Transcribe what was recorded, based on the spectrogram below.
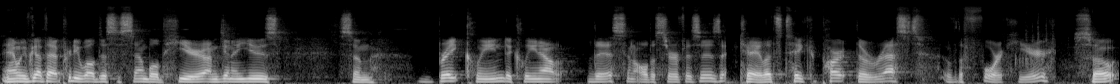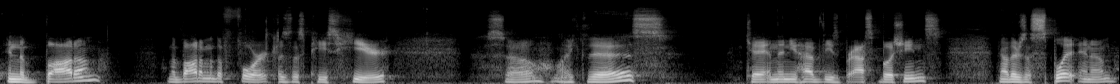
And we've got that pretty well disassembled here. I'm gonna use some brake clean to clean out this and all the surfaces. Okay, let's take apart the rest of the fork here. So in the bottom, on the bottom of the fork is this piece here. So like this. Okay, and then you have these brass bushings. Now there's a split in them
